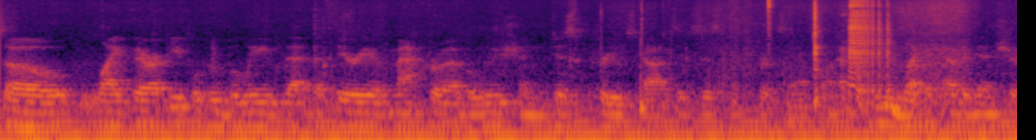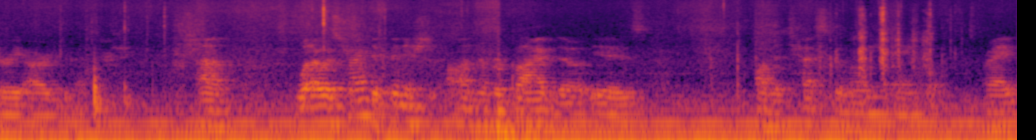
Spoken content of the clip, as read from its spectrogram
So, like, there are people who believe that the theory of macroevolution disproves God's existence, for example. And it seems like an evidentiary argument. Um, what I was trying to finish on number five, though, is on the testimony angle, right?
